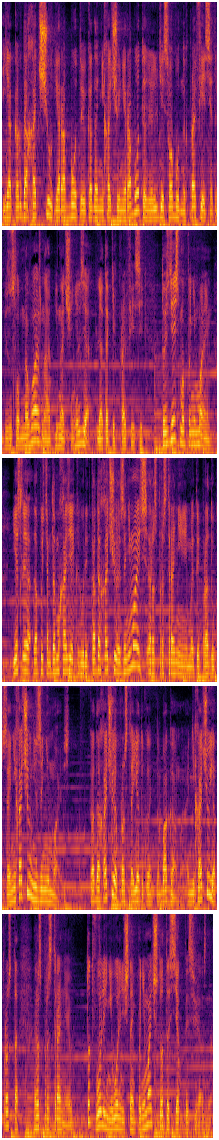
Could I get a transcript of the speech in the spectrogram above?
я когда хочу, я работаю, когда не хочу, не работаю, для людей свободных профессий это, безусловно, важно, а иначе нельзя для таких профессий, то здесь мы понимаем, если, допустим, домохозяйка говорит, когда хочу, я занимаюсь распространением этой продукции, а не хочу, не занимаюсь. Когда хочу, я просто еду куда-нибудь на Багамы, а не хочу, я просто распространяю. Тут волей-неволей начинаем понимать, что-то с сектой связано.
